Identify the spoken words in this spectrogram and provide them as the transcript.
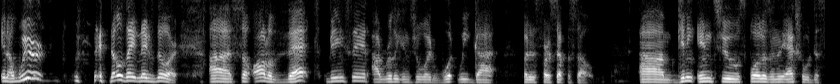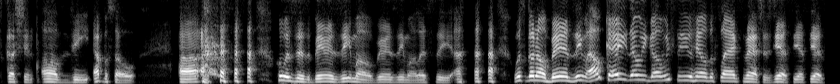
you know, we're those ain't next door. Uh, so all of that being said, I really enjoyed what we got for this first episode. Um, getting into spoilers and the actual discussion of the episode. Uh, who is this? Baron Zemo. Baron Zemo. Let's see. What's going on, Baron Zemo? Okay, there we go. We see you hail the flag smashers. Yes, yes, yes.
